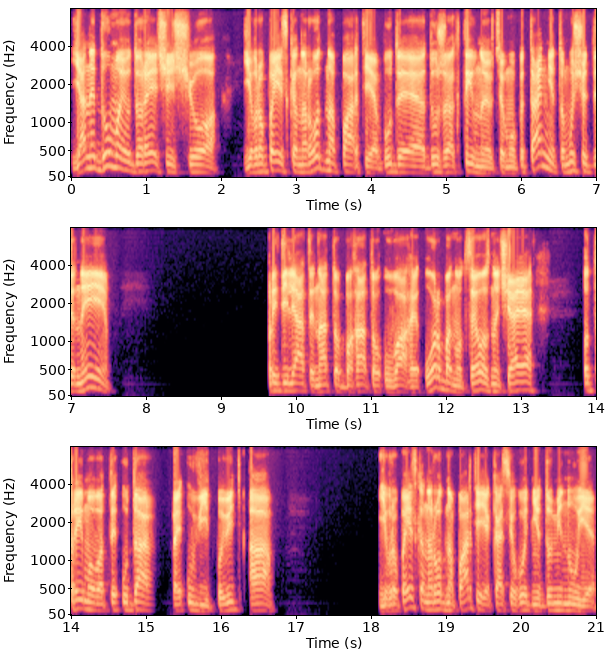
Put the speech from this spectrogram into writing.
Я не думаю, до речі, що Європейська народна партія буде дуже активною в цьому питанні, тому що для неї приділяти надто багато уваги Орбану, це означає отримувати удари у відповідь. А Європейська народна партія, яка сьогодні домінує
